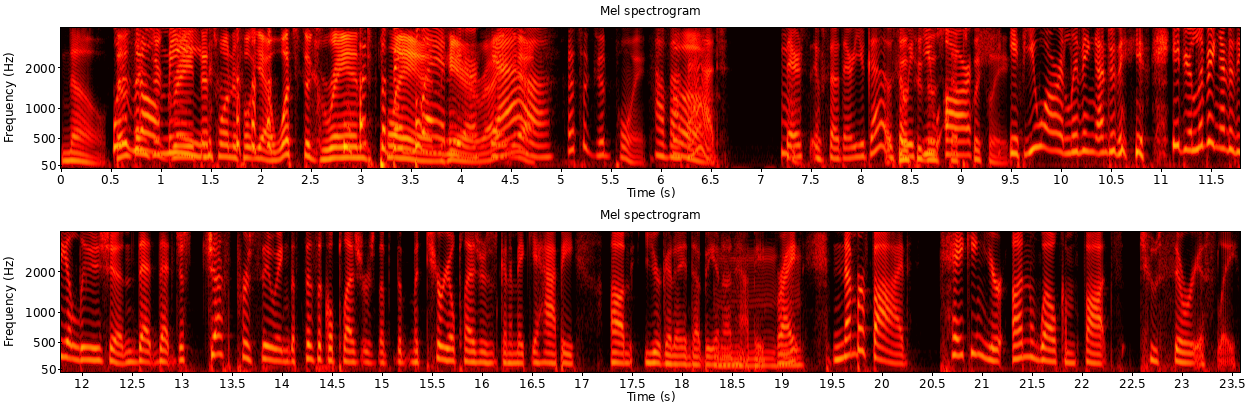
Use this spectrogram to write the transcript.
No, What those things all are great. That's wonderful. Yeah, what's the grand What's the plan, plan here? right? Yeah. that's a good point. How about Huh. that? Hmm. There's so there you go. So Go if you are if you are living under the if you're living under the illusion that that just just pursuing the physical pleasures, the, the material pleasures is going to make you happy, um, you're going to end up being unhappy, right? Mm-hmm. Number five, taking your unwelcome thoughts too seriously.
